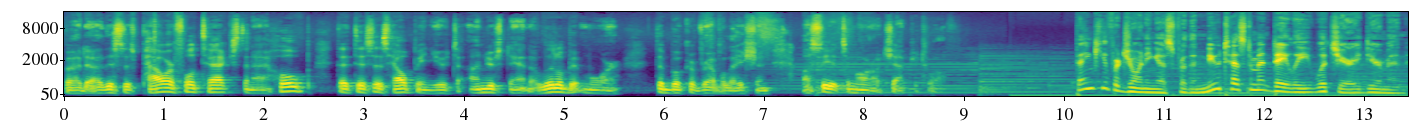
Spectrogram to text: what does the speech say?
But uh, this is powerful text, and I hope that this is helping you to understand a little bit more the book of Revelation. I'll see you tomorrow, chapter 12. Thank you for joining us for the New Testament Daily with Jerry Dirmann.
